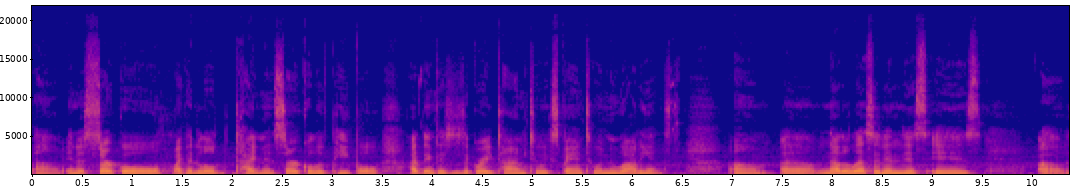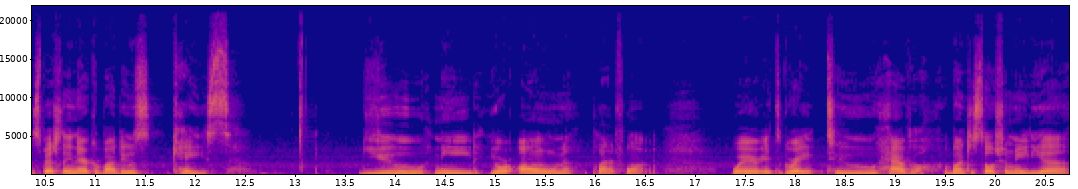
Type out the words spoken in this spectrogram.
um, in a circle, like a little tight knit circle of people. I think this is a great time to expand to a new audience. Um, uh, another lesson in this is, uh, especially in Erykah Badu's case, you need your own platform where it's great to have a bunch of social media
